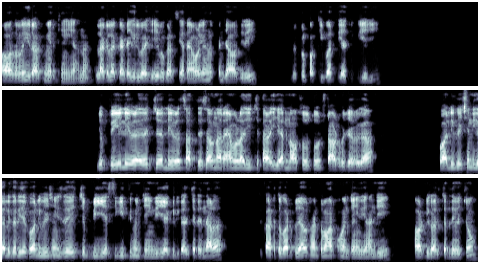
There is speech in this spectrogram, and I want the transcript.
ਔਰਤਾਂ ਲਈ ਰਾਖਵੀਆਂ ਰੱਖੀਆਂ ਗਈਆਂ ਹਨ। ਅਲੱਗ-ਅਲੱਗ ਕੈਟਾਗਰੀ ਵਾਈਜ਼ ਇਹ ਵੈਕੈਂਸੀਆਂ ਰਹਿਣ ਵਾਲੀਆਂ ਹਨ, ਪੰਜਾਬ ਦੇ ਲਈ ਬਿਲਕੁਲ ਪੱਕੀ ਭਰਤੀ ਆ ਚੁੱਕੀ ਹੈ ਜੀ। ਜੋ ਪੇ ਲੈਵਲ ਵਿੱਚ ਲੈਵਲ 7 ਦੇ ਹਿਸਾਬ ਨਾਲ ਰਹਿਣ ਵਾਲਾ ਜੀ 44900 ਤੋਂ ਸਟਾਰਟ ਹੋ ਜਾਵੇਗਾ। ਕੁਆਲੀਫਿਕੇਸ਼ਨ ਦੀ ਗੱਲ ਕਰੀਏ ਕੁਆਲੀਫਿਕੇਸ਼ਨ ਇਸ ਦੇ ਵਿੱਚ ਬੀਐਸਸੀ ਕੀਤੀ ਹੋਣੀ ਚਾਹੀਦੀ ਹੈ ਐਗਰੀਕਲਚਰ ਦੇ ਨਾਲ। ਘੱਟ ਤੋਂ ਘੱਟ 50% ਮਾਰਕ ਹੋਣੇ ਚਾਹੀਦੇ ਹਨ ਜੀ ਹਾਰਟੀਕਲਚਰ ਦੇ ਵਿੱਚੋਂ।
